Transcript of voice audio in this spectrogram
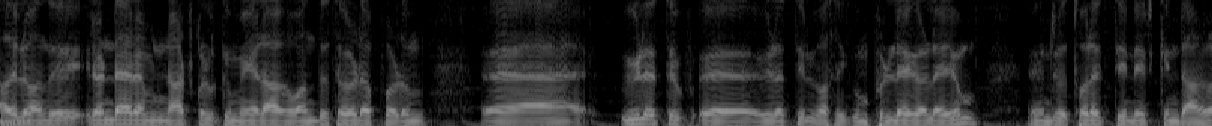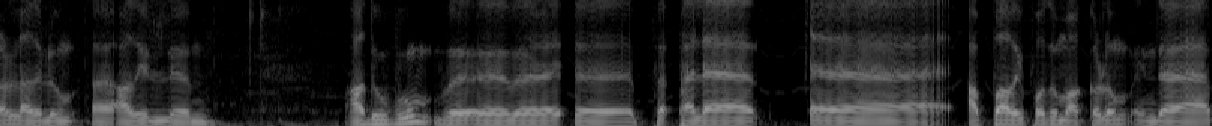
அதில் வந்து இரண்டாயிரம் நாட்களுக்கு மேலாக வந்து தேடப்படும் ஈழத்து ஈழத்தில் வசிக்கும் பிள்ளைகளையும் இன்று தொலைத்து நிற்கின்றார்கள். அதிலும் அதில் அதுவும் பல அப்பாவி பொதுமக்களும் இந்த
